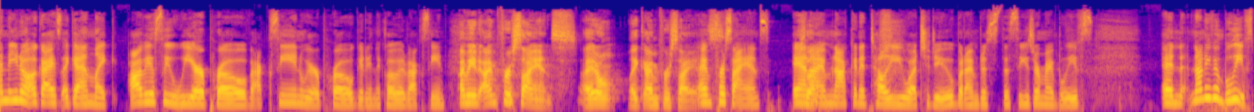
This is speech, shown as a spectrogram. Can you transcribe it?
And you know, guys, again, like obviously we are pro vaccine. We are pro getting the COVID vaccine. I mean, I'm for science. I don't like. I'm for science. I'm for science, and So- I'm not going to tell you what to do. But I'm just this. These are my beliefs, and not even beliefs.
